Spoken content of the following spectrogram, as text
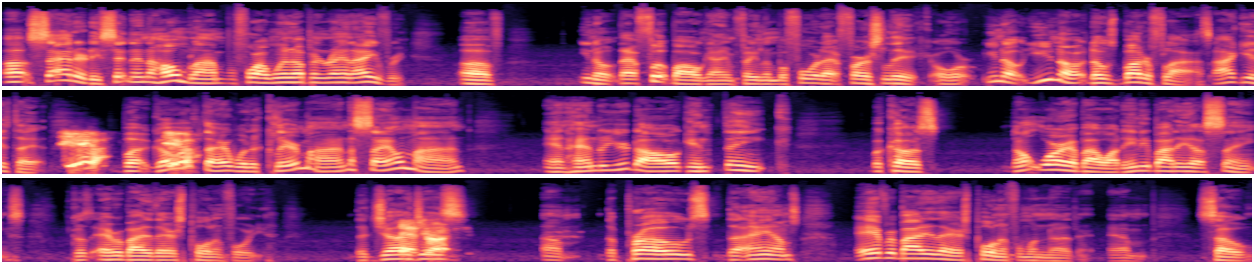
uh, Saturday sitting in the home blind before I went up and ran Avery of you know that football game feeling before that first lick or you know you know those butterflies. I get that. Yeah. But go yeah. up there with a clear mind a sound mind and handle your dog and think because don't worry about what anybody else thinks because everybody there is pulling for you. The judges right. um, the pros the ams everybody there is pulling for one another. Um, so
